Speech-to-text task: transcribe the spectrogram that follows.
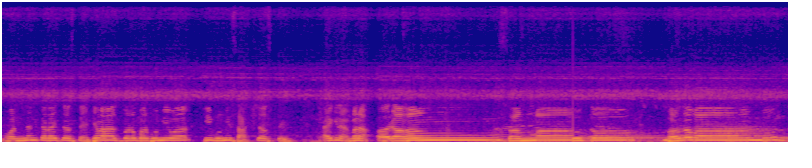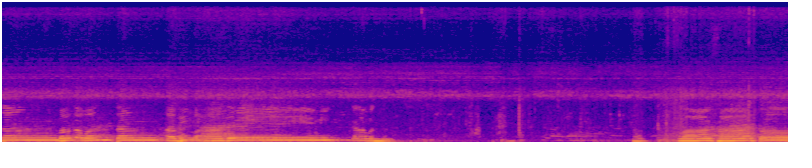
वंदन करायचं असते. ठेवा हात बरोबर भूमीवर ही भूमी साक्ष असते. ऐक ना म्हणा अरहं सम्मातो भगवान बुद्धं भगवंतं अभिवादे करा वंदन. स्वाखातो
